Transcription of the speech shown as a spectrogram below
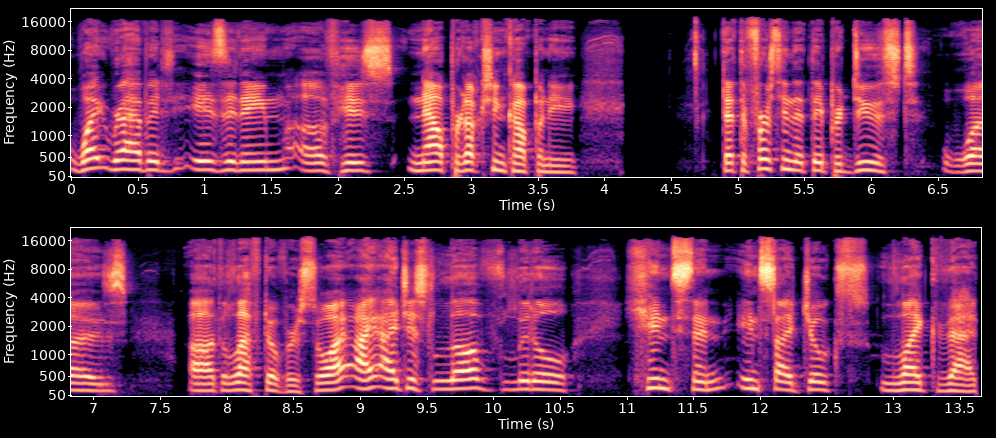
White Rabbit is the name of his now production company. That the first thing that they produced was uh, the leftovers. So I, I, I just love little hints and inside jokes like that.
